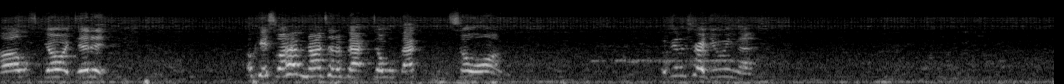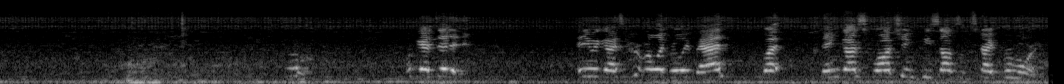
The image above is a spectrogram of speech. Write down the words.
Uh, let's go, I did it. Okay, so I have not done a back double back in so long. I'm gonna try doing that. Oh. Okay, I did it. Anyway, guys, it hurt my leg really bad, but thank you guys for watching. Peace out, subscribe for more.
